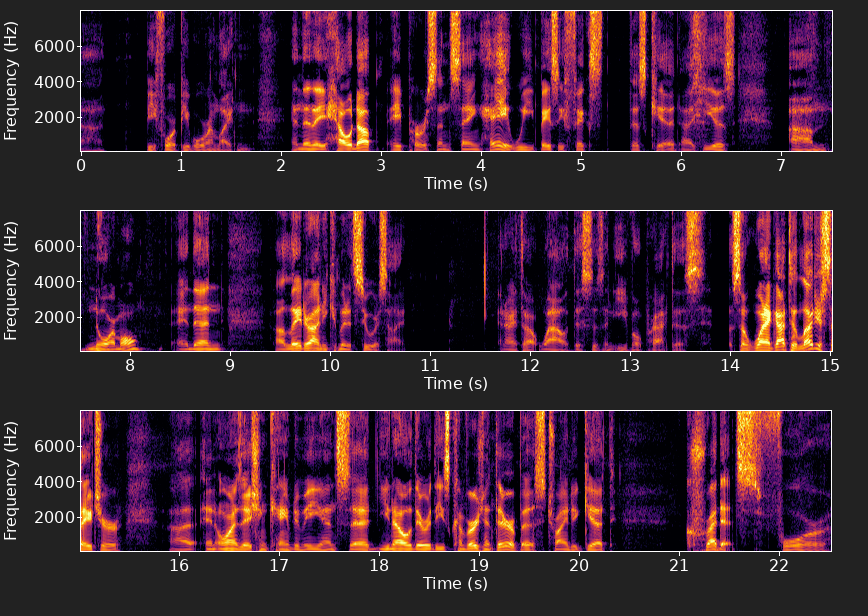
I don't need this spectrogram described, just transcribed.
uh, before people were enlightened. And then they held up a person saying, "Hey, we basically fixed this kid. Uh, he is um, normal." And then uh, later on, he committed suicide. And I thought, "Wow, this is an evil practice." So when I got to legislature, uh, an organization came to me and said, "You know, there are these conversion therapists trying to get credits for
